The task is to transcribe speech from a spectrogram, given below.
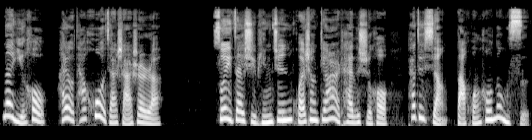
那以后还有他霍家啥事儿啊？所以在许平君怀上第二胎的时候，他就想把皇后弄死。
